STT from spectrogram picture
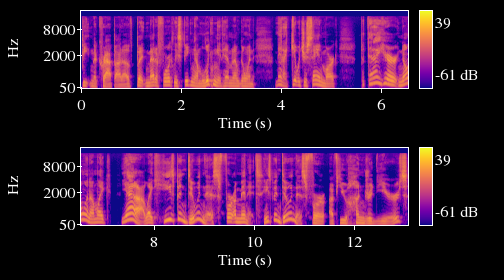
beaten the crap out of, but metaphorically speaking, I'm looking at him and I'm going, man, I get what you're saying, Mark. But then I hear Nolan, I'm like, yeah, like he's been doing this for a minute. He's been doing this for a few hundred years.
